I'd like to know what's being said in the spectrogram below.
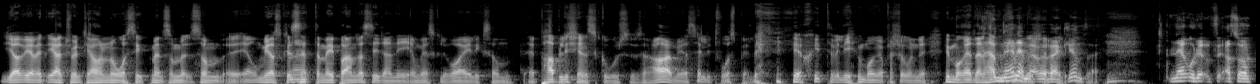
Jag, jag, vet, jag tror inte jag har en åsikt, men som, som, eh, om jag skulle Nej. sätta mig på andra sidan i, om jag skulle vara i liksom eh, publishing skor så säger jag, ja men jag säljer två spel. jag skiter väl i hur många personer, hur många den här Nej, nej, men verkligen. liksom. Nej, och det, för, alltså,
